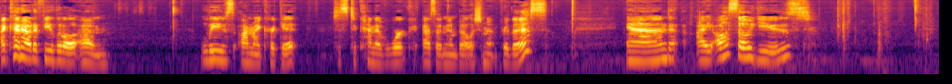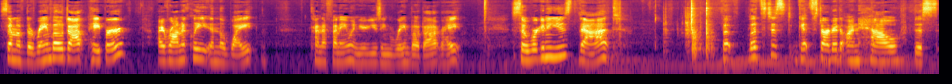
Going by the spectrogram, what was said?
I cut out a few little um, leaves on my Cricut just to kind of work as an embellishment for this. And I also used some of the rainbow dot paper, ironically in the white. Kind of funny when you're using rainbow dot, right? So we're going to use that. But let's just get started on how this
